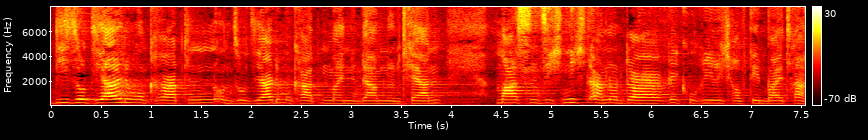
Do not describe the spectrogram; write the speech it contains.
Die Sozialdemokratinnen und Sozialdemokraten, meine Damen und Herren, maßen sich nicht an, und da rekurriere ich auf den Beitrag,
